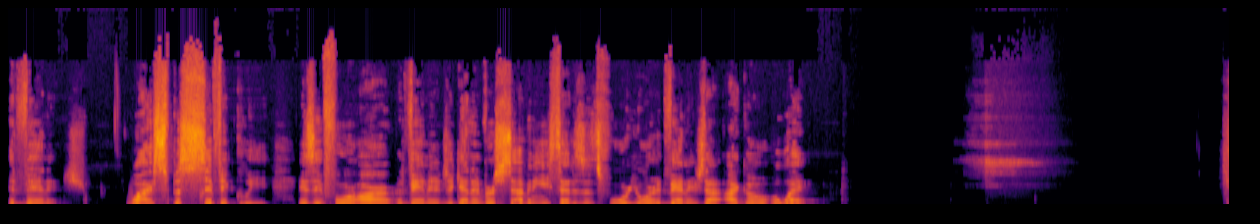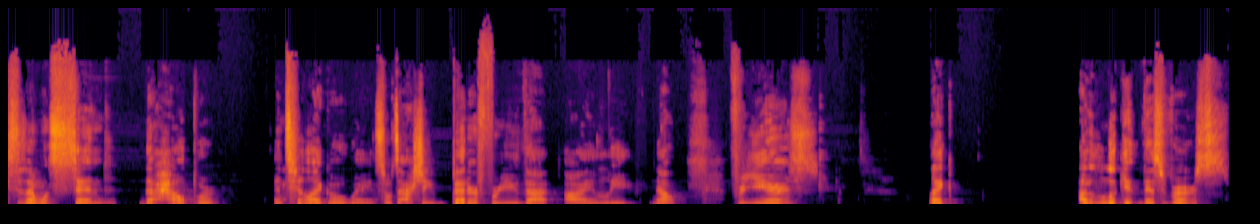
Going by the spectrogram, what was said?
advantage? Why specifically is it for our advantage? Again, in verse 7, he says it's for your advantage that I go away. He says, I won't send the helper until I go away. And so it's actually better for you that I leave. Now, for years, like, I would look at this verse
